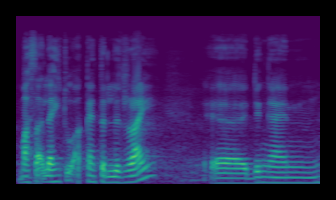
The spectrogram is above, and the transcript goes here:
masalah itu akan terlerai uh, dengan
